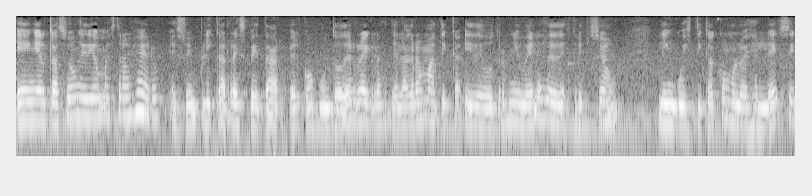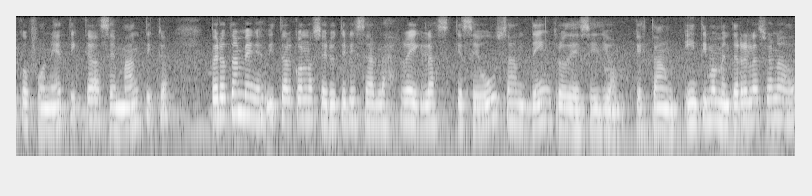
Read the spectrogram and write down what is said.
En el caso de un idioma extranjero, eso implica respetar el conjunto de reglas de la gramática y de otros niveles de descripción lingüística como lo es el léxico, fonética, semántica, pero también es vital conocer y utilizar las reglas que se usan dentro de ese idioma, que están íntimamente relacionados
